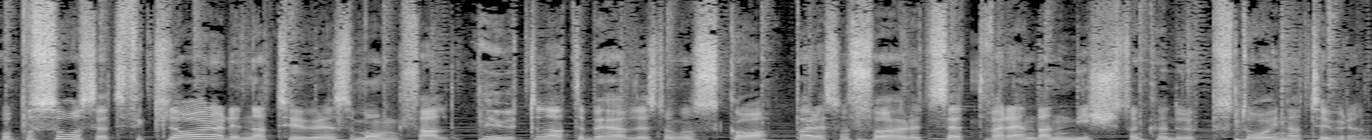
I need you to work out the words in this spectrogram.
och på så sätt förklarar det naturens mångfald utan att det behövdes någon skapare som förutsett varenda nisch som kunde uppstå i naturen.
